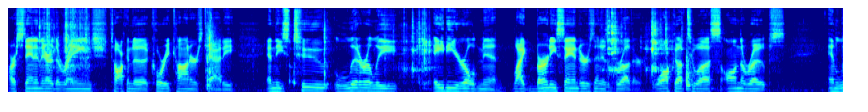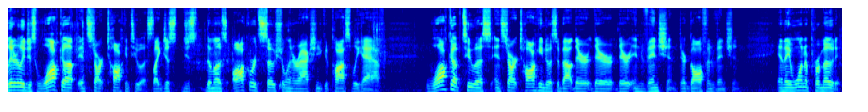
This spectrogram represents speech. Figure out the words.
are standing there at the range talking to Corey Conners' caddy, and these two literally 80 year old men, like Bernie Sanders and his brother, walk up to us on the ropes and literally just walk up and start talking to us like just just the most awkward social interaction you could possibly have walk up to us and start talking to us about their their their invention their golf invention and they want to promote it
